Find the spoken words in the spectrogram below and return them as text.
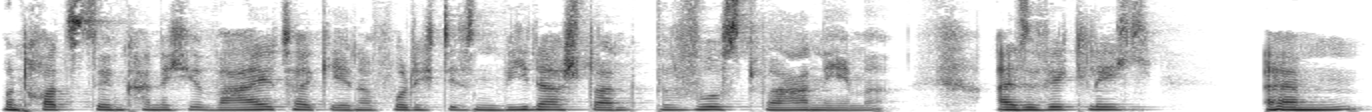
und trotzdem kann ich weitergehen, obwohl ich diesen Widerstand bewusst wahrnehme. Also wirklich, ähm,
